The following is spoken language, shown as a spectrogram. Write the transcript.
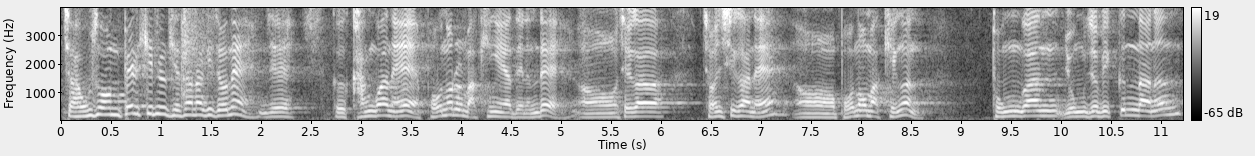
자, 우선 뺄 길이를 계산하기 전에 이제 그 강관에 번호를 마킹해야 되는데, 어, 제가 전 시간에, 어, 번호 마킹은 동관 용접이 끝나는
